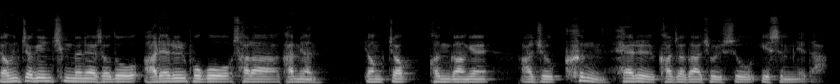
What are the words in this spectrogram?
영적인 측면에서도 아래를 보고 살아가면 영적 건강에 아주 큰 해를 가져다 줄 수 있습니다.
